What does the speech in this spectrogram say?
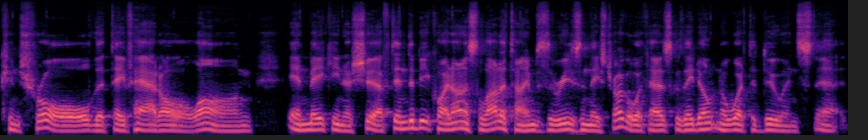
control that they've had all along and making a shift. And to be quite honest, a lot of times the reason they struggle with that is because they don't know what to do instead.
